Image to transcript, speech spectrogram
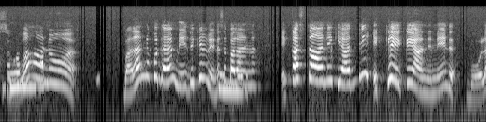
50 බලන්නකො දැන් මේ දෙකේ වෙනස බලන්න. එක ස්ථානයේ කියද්දි එක එක යන්නේ නේද? බෝල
